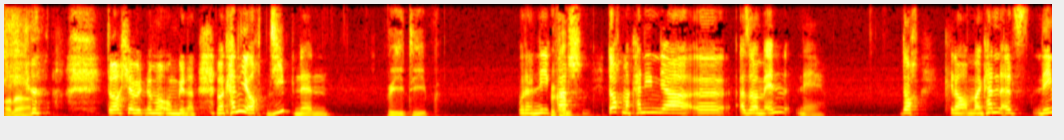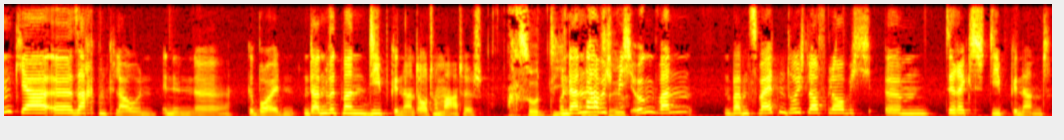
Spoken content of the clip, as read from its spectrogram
Oder? Doch, ich habe ihn immer umgenannt. Man kann ihn auch Dieb nennen. Wie Dieb? Oder nee, Quatsch. Doch, man kann ihn ja, äh, also am Ende, nee, doch, genau. Man kann als Link ja äh, Sachen klauen in den äh, Gebäuden. Und dann wird man Dieb genannt automatisch. Ach so, Dieb. Und dann habe ich mich irgendwann beim zweiten Durchlauf, glaube ich, ähm, direkt Dieb genannt.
